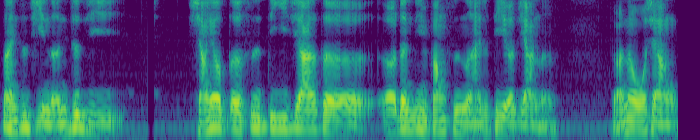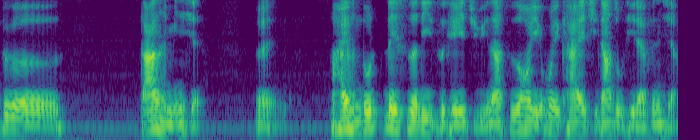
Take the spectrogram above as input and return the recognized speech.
那你自己呢？你自己想要的是第一家的呃认定方式呢，还是第二家呢？对吧？那我想这个答案很明显，对。还有很多类似的例子可以举，那之后也会开其他主题来分享。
